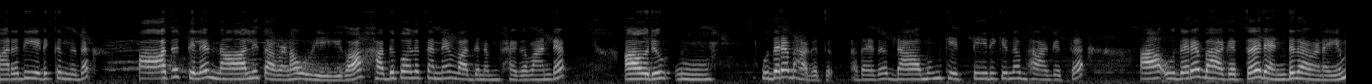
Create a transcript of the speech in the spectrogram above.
ആരതി എടുക്കുന്നത് പാദത്തിൽ നാല് തവണ ഒഴിയുക. അതുപോലെ തന്നെ വദനം ഭഗവാന്റെ ആ ഒരു ഉദരഭാഗത്ത് അതായത് ഡാമും കെട്ടിയിരിക്കുന്ന ഭാഗത്ത് ആ ഉദരഭാഗത്ത് രണ്ട് തവണയും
